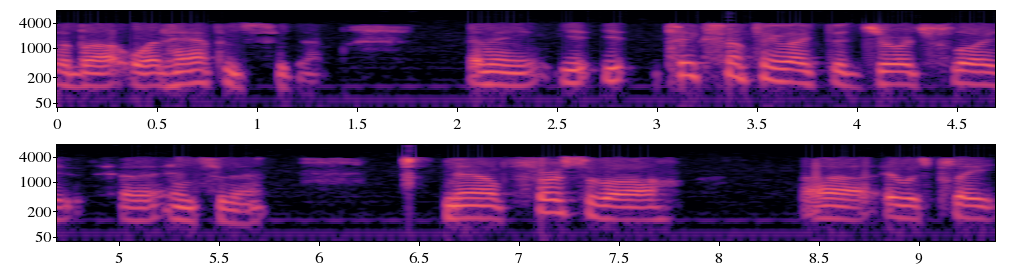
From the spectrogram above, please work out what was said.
about what happens to them. I mean, you, you take something like the George Floyd uh, incident. Now, first of all, Uh, it was played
